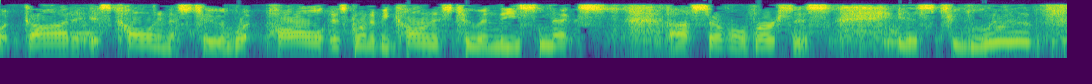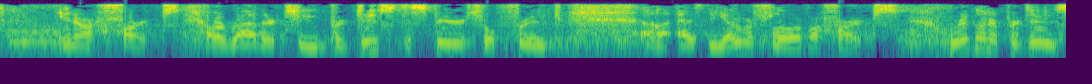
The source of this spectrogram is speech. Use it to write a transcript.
what God is calling us to, and what Paul is going to be calling us to in these next uh, several verses, is to live in our hearts, or rather to produce the spiritual fruit uh, as the overflow of our hearts. We're going to produce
